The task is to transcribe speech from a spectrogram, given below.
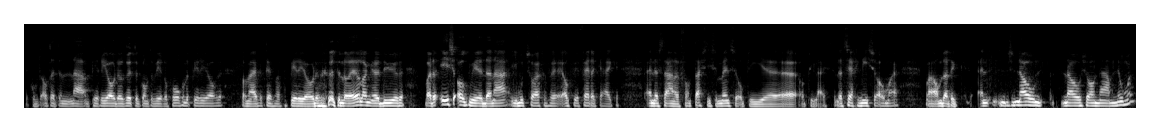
Er komt altijd een, na een periode Rutte komt er weer een volgende periode. Wat mij betreft mag de periode Rutte nog heel lang eh, duren. Maar er is ook weer daarna, je moet zorgen voor ook weer verder kijken. En er staan er fantastische mensen op die, eh, op die lijst. En dat zeg ik niet zomaar. Maar omdat ik, en dus nou, nou zo'n naam noemen,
